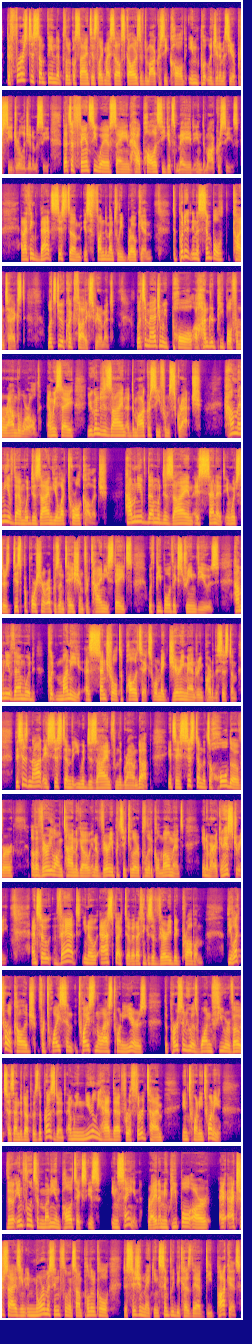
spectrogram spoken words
The first is something that political scientists like myself, scholars of democracy, called input legitimacy or procedural legitimacy. That's a fancy way of saying how policy gets made in democracies. And I think that system is fundamentally broken. To put it in a simple context, Let's do a quick thought experiment. Let's imagine we poll 100 people from around the world and we say, You're going to design a democracy from scratch. How many of them would design the Electoral College? How many of them would design a Senate in which there's disproportionate representation for tiny states with people with extreme views? How many of them would put money as central to politics or make gerrymandering part of the system? This is not a system that you would design from the ground up. It's a system that's a holdover of a very long time ago in a very particular political moment in American history. And so that, you know, aspect of it I think is a very big problem. The electoral college for twice in twice in the last 20 years, the person who has won fewer votes has ended up as the president and we nearly had that for a third time in 2020. The influence of money in politics is insane, right? I mean, people are exercising enormous influence on political decision making simply because they have deep pockets.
